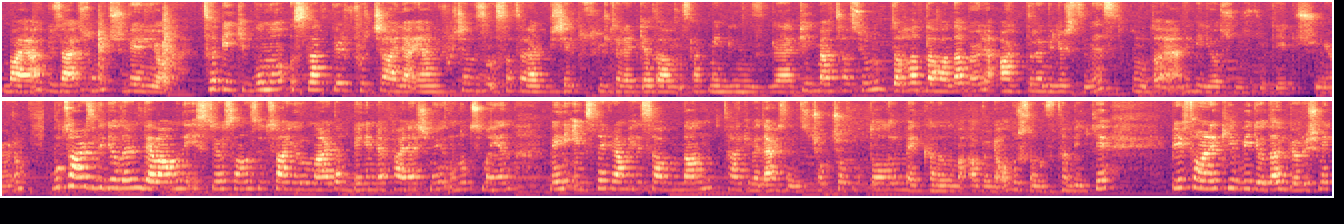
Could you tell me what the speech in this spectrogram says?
Bayağı güzel sonuç veriyor. Tabii ki bunu ıslak bir fırçayla yani fırçanızı ıslatarak bir şey püskürterek ya da ıslak mendilinizle pigmentasyonu daha daha da böyle arttırabilirsiniz. Bunu da yani biliyorsunuzdur diye düşünüyorum. Bu tarz videoların devamını istiyorsanız lütfen yorumlarda benimle paylaşmayı unutmayın. Beni Instagram hesabımdan takip ederseniz çok çok mutlu olurum ve kanalıma abone olursanız tabii ki. Bir sonraki videoda görüşmek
